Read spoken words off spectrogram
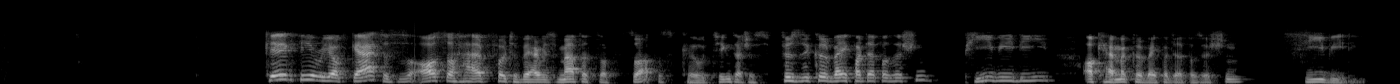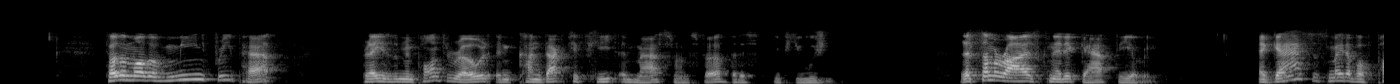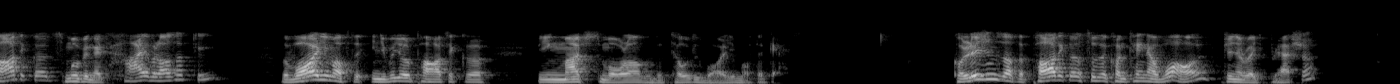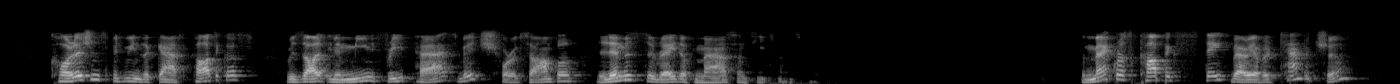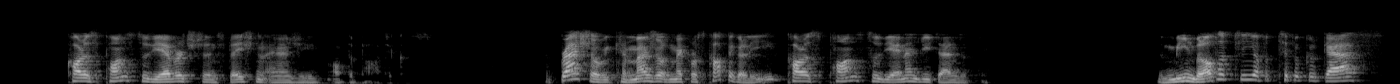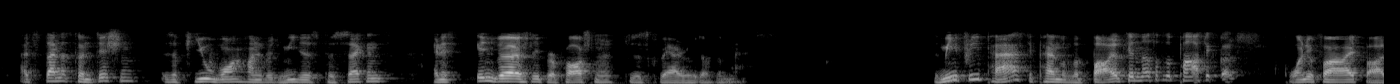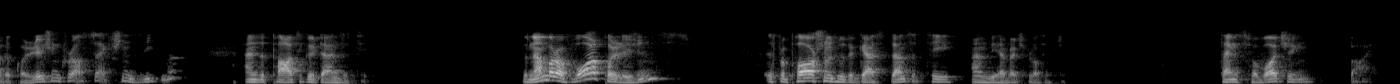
Kinetic theory of gases is also helpful to various methods of surface coating, such as physical vapor deposition, PVD, or chemical vapor deposition, CVD. Furthermore, the mean free path plays an important role in conductive heat and mass transfer, that is, diffusion. Let's summarize kinetic gas theory. A gas is made up of particles moving at high velocity the volume of the individual particle being much smaller than the total volume of the gas. Collisions of the particles through the container wall generate pressure. Collisions between the gas particles result in a mean free path which, for example, limits the rate of mass and heat transport. The macroscopic state variable temperature corresponds to the average translational energy of the particles. The pressure we can measure macroscopically corresponds to the energy density. The mean velocity of a typical gas at standard condition is a few 100 meters per second and is inversely proportional to the square root of the mass. The mean free path depends on the bulkiness of the particles, quantified by the collision cross-section sigma, and the particle density. The number of wall collisions is proportional to the gas density and the average velocity. Thanks for watching. Bye.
